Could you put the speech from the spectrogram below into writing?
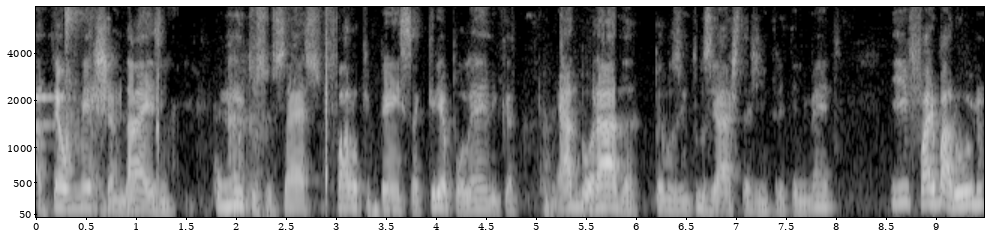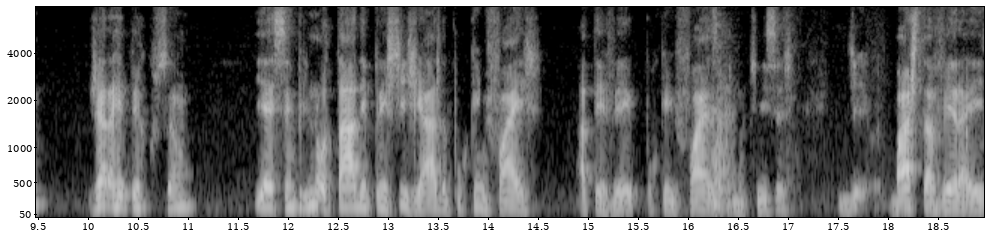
até o merchandising, com muito sucesso, fala o que pensa, cria polêmica, é adorada pelos entusiastas de entretenimento e faz barulho gera repercussão e é sempre notada e prestigiada por quem faz a TV, por quem faz as notícias. Basta ver aí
